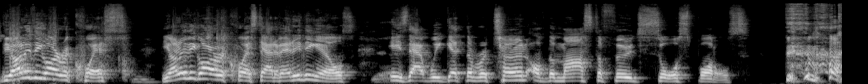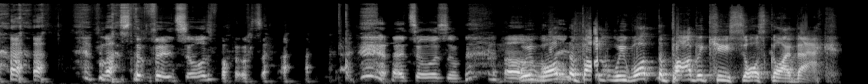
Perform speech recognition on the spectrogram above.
the only thing I request, the only thing I request out of anything else yeah. is that we get the return of the Master Food sauce bottles. Master Food sauce bottles. That's awesome. Oh, we want the bar- we want the barbecue sauce guy back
